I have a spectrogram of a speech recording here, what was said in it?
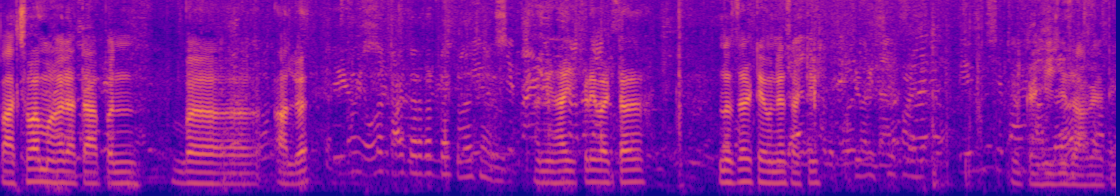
पाचवा महल आता आपण ब आलो आहे आणि हा इकडे वाटतं नजर ठेवण्यासाठी. ही जी जागा आहे ती.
